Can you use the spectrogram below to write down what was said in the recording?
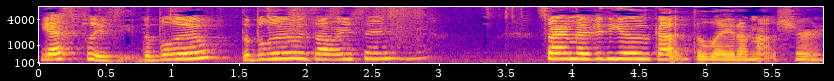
Yes, please. The blue? The blue, is that what you're saying? Sorry, my video got delayed. I'm not sure.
